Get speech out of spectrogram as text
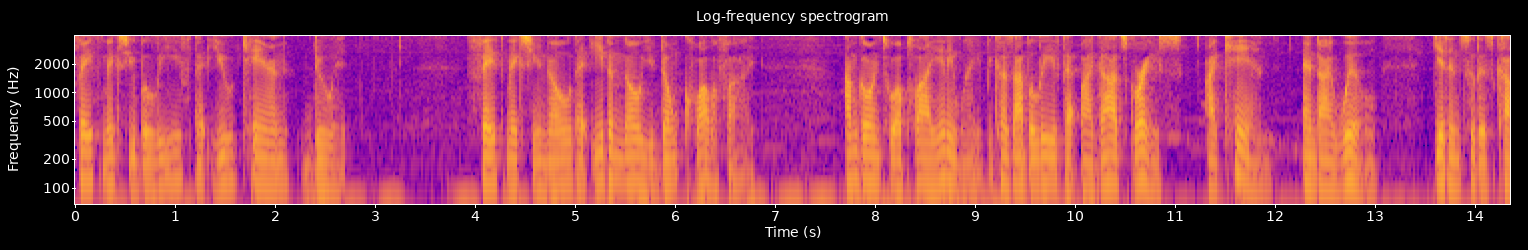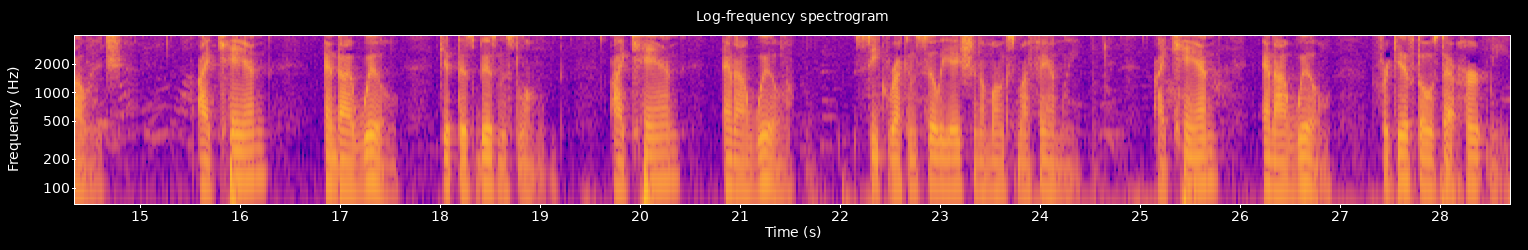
Faith makes you believe that you can do it. Faith makes you know that even though you don't qualify, I'm going to apply anyway because I believe that by God's grace, I can and I will get into this college. I can and I will get this business loan. I can and I will seek reconciliation amongst my family. I can and I will forgive those that hurt me.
